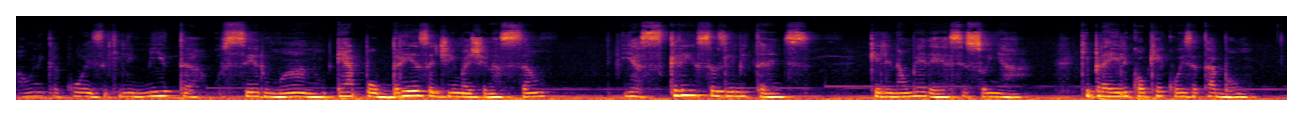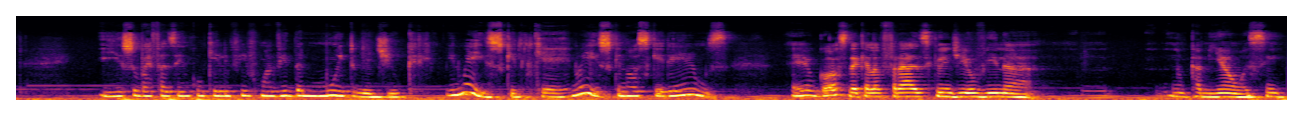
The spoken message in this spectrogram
A única coisa que limita o ser humano é a pobreza de imaginação e as crenças limitantes que ele não merece sonhar, que para ele qualquer coisa tá bom. E isso vai fazendo com que ele viva uma vida muito medíocre. E não é isso que ele quer, não é isso que nós queremos. É, eu gosto daquela frase que um dia eu vi na, num caminhão, assim,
